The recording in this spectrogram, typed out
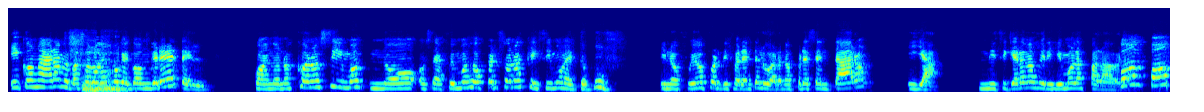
Y con Ara me pasó lo mismo que con Gretel. Cuando nos conocimos, no, o sea, fuimos dos personas que hicimos esto, puff, y nos fuimos por diferentes lugares. Nos presentaron y ya. Ni siquiera nos dirigimos las palabras. Pon, pon,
